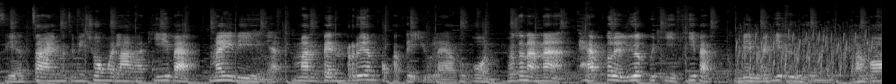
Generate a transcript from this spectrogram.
เสียใจ มันจะมีช่วงเวลาที่แบบไม่ดีอย่างเงี้ยมันเป็นเรื่องปกติอยู่แล้วทุกคน เพราะฉะนั้นน่ะแท็บก็เลยเลือกวิธีที่แบบบินไปที่อื่น แล้วก็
